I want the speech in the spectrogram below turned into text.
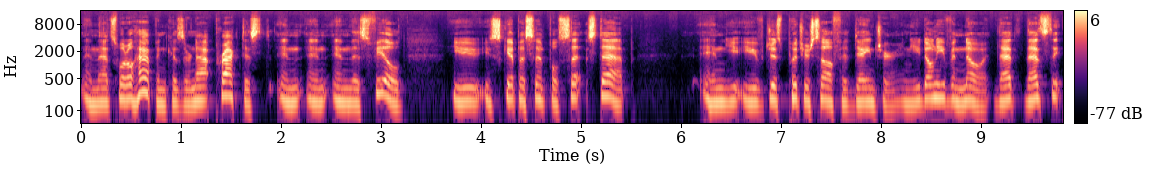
and that's what'll happen because they're not practiced in, in in this field, you you skip a simple step, and you, you've just put yourself in danger, and you don't even know it. That that's the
